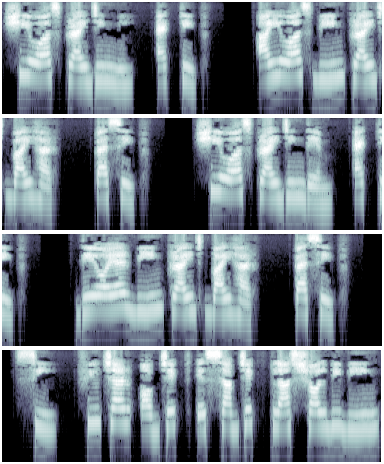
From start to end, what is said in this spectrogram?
She was prizing me. Active. I was being prized by her. Passive. She was prizing them. Active. They were being prized by her. Passive. C. Future object is subject plus shall be being,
